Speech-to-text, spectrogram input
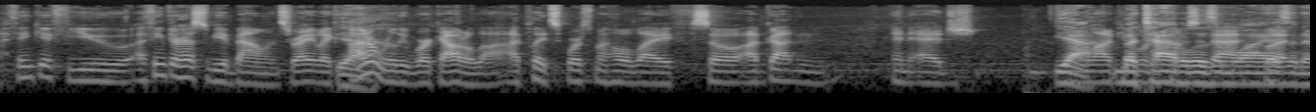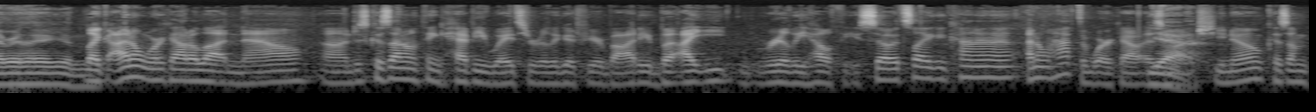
I think if you, I think there has to be a balance, right? Like Yeah. I don't really work out a lot. I played sports my whole life, so I've gotten an edge. Yeah a lot of people when it comes to metabolism that, wise and everything and Like I don't work out a lot now, uh, just because I don't think heavy weights are really good for your body. But I eat really healthy, so it's like it kind of I don't have to work out as Yeah. much, you know, because I'm.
